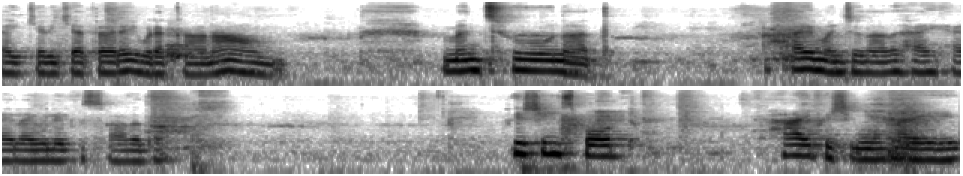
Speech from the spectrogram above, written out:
ലൈക്ക് അടിക്കാത്തവരെ ഇവിടെ കാണാം. Manjunath. Hi Manjunath. Hi hi ലൈവിലേക്ക് സ്വാഗതം. Fishing spot hi fishing hi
